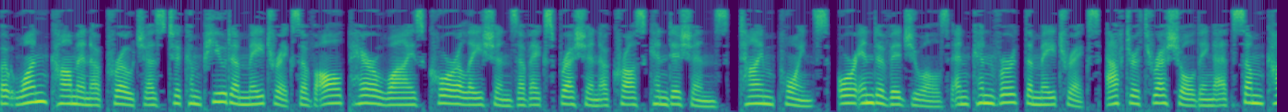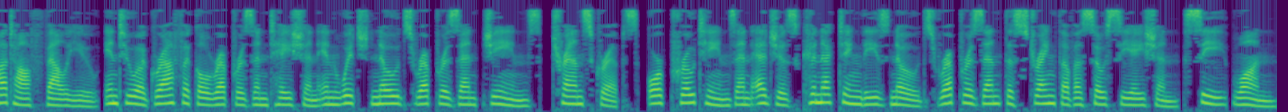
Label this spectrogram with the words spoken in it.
but one common approach is to compute a matrix of all pairwise correlations of expression across conditions, time points, or individuals and convert the matrix after thresholding at some cutoff value into a graphical representation in which nodes represent genes, transcripts, or proteins and edges connecting these nodes represent the strength of association C1.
